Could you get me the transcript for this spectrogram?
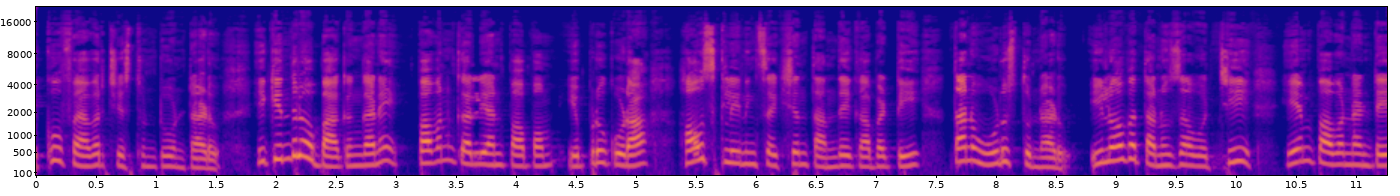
ఎక్కువ ఫేవర్ చేస్తుంటూ ఉంటాడు. ఈ కిందలో భాగంగానే పవన్ కళ్యాణ్ పాపం ఎప్పుడు కూడా హౌస్ క్లీనింగ్ సెక్షన్ తందే కాబట్టి తను ఊడుస్తున్నాడు. ఈలోగా తనుజ వచ్చి ఏం పవన్ అంటే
